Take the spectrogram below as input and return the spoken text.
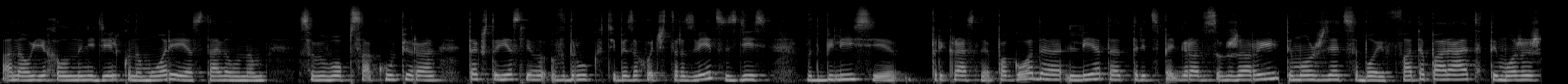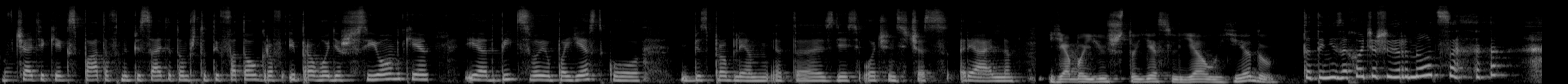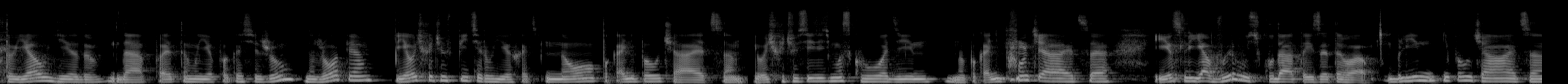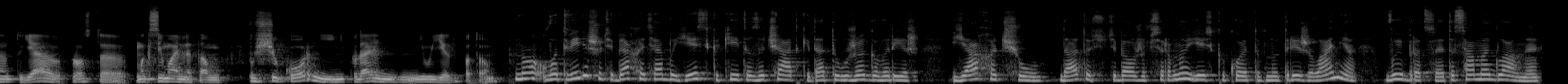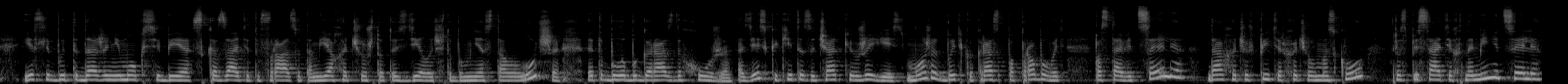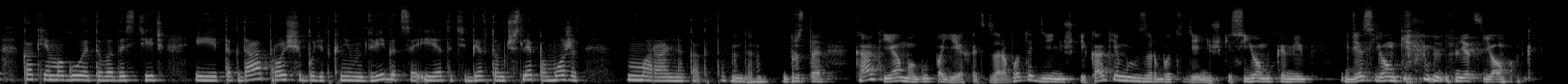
Она уехала на недельку на море и оставила нам своего пса Купера. Так что если вдруг тебе захочется развеяться, здесь в Тбилиси прекрасная погода, лето, 35 градусов жары. Ты можешь взять с собой фотоаппарат, ты можешь в чатике экспатов написать о том, что ты фотограф и проводишь съемки, и отбить свою поездку без проблем. Это здесь очень сейчас реально. Я боюсь, что если я уеду, то ты не захочешь вернуться. то я уеду, да, поэтому я пока сижу на жопе. Я очень хочу в Питер уехать, но пока не получается. Я очень хочу съездить в Москву один, но пока не получается. И если я вырвусь куда-то из этого, блин, не получается, то я просто максимально там пущу корни и никуда не уеду потом. Но вот видишь, у тебя хотя бы есть какие-то зачатки, да, ты уже говоришь, я хочу, да, то есть у тебя уже все равно есть какое-то внутри желание выбраться. Это самое главное. Если бы ты даже не мог себе сказать эту фразу, там, я хочу что-то сделать, чтобы мне стало лучше, это было бы гораздо хуже. А здесь какие-то зачатки уже есть. Может быть, как раз попробовать поставить цели, да, хочу в Питер, хочу в Москву, расписать их на мини-цели, как я могу этого достичь, и тогда проще будет к ним двигаться, и это тебе в том числе поможет морально как-то. Ну да. Просто как я могу поехать, заработать денежки? Как я могу заработать денежки? Съемками. Где съемки? Нет съемок.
